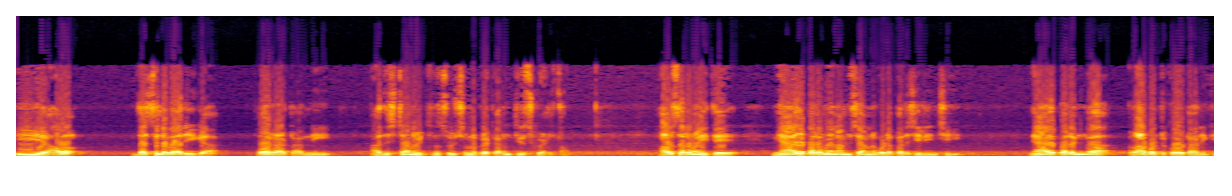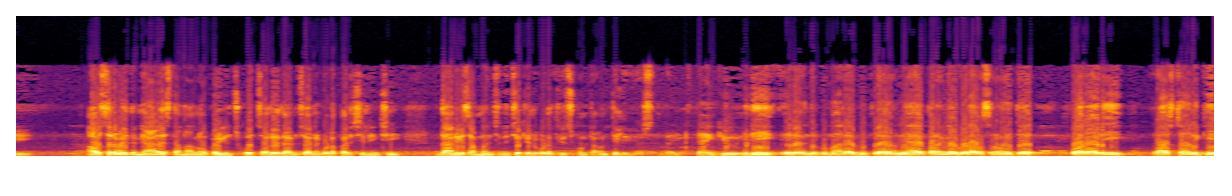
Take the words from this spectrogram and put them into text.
ఈ అవ- దశల వారీగా పోరాటాన్ని అధిష్టానం ఇచ్చిన సూచనల ప్రకారం తీసుకువెళ్తాం. అవసరమైతే న్యాయపరమైన అంశాలను కూడా పరిశీలించి న్యాయపరంగా రాబట్టుకోవటానికి అవసరమైతే న్యాయస్థానాలను ఉపయోగించుకోవచ్చా లేదా అంశాన్ని కూడా పరిశీలించి దానికి సంబంధించిన చర్యలు కూడా తీసుకుంటామని తెలియజేస్తుంది థ్యాంక్ యూ ఇది రవీంద్ర కుమార్ అభిప్రాయం. న్యాయపరంగా కూడా అవసరం అయితే పోరాడి రాష్ట్రానికి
